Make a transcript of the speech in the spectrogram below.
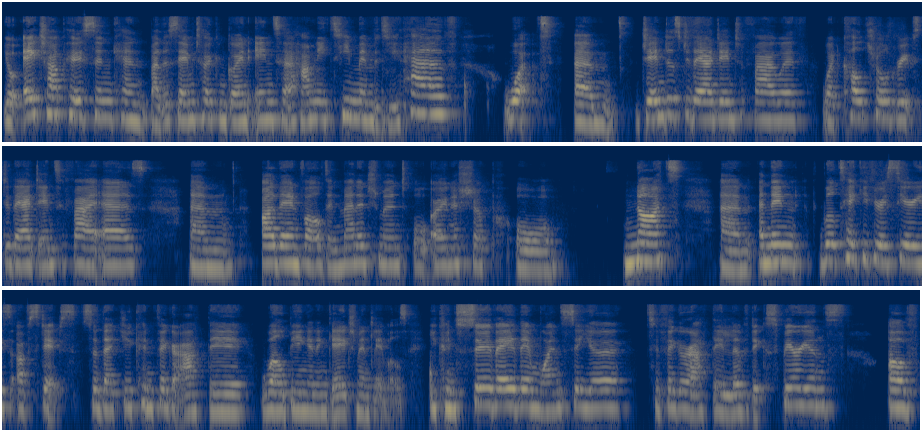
Your HR person can, by the same token, go and enter how many team members you have, what um, genders do they identify with, what cultural groups do they identify as, um, are they involved in management or ownership or not? Um, and then we'll take you through a series of steps so that you can figure out their well-being and engagement levels. You can survey them once a year to figure out their lived experience of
